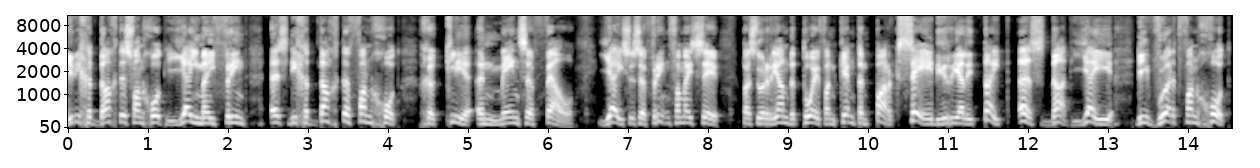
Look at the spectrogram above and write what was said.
Hierdie gedagtes van God, jy my vriend, is die gedagte van God geklee in mense vel. Jy, soos 'n vriend van my sê, Pastor Rian de Tooi van Kempton Park sê die realiteit is dat jy die woord van God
